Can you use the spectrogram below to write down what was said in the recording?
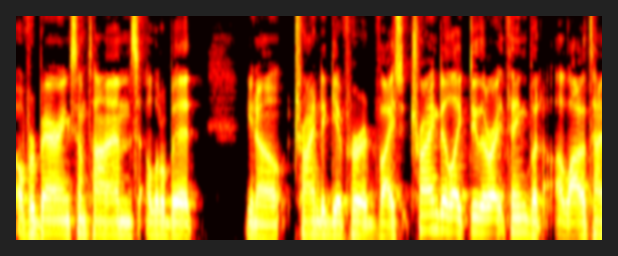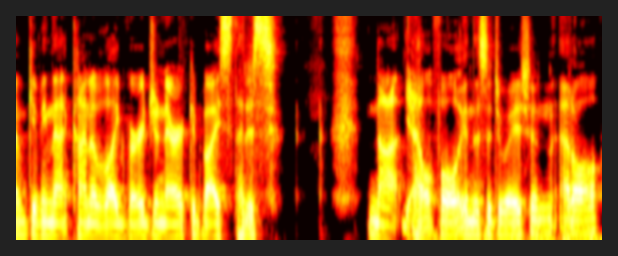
overbearing sometimes a little bit you know trying to give her advice trying to like do the right thing but a lot of time giving that kind of like very generic advice that is not yeah. helpful in the situation at all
